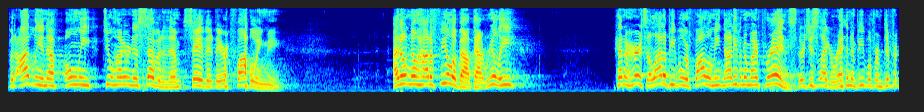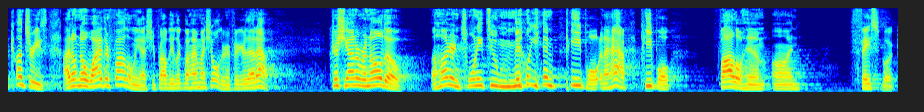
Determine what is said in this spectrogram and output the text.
but oddly enough, only 207 of them say that they are following me. I don't know how to feel about that, really. It kind of hurts. A lot of people who follow me, not even are my friends. They're just like random people from different countries. I don't know why they're following. I should probably look behind my shoulder and figure that out. Cristiano Ronaldo, 122 million people and a half people follow him on Facebook.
